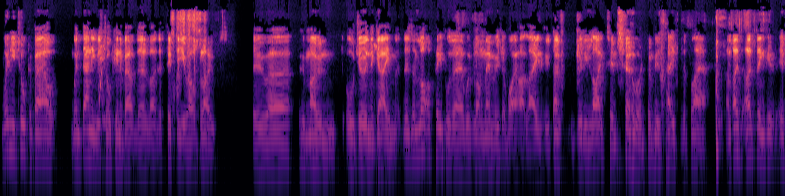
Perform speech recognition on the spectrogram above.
when you talk about when Danny was talking about the like the fifty year old blokes who uh, who moan all during the game, there's a lot of people there with long memories at White Hart Lane who don't really like Tim Sherwood from his days as a player. And I, I think if, if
